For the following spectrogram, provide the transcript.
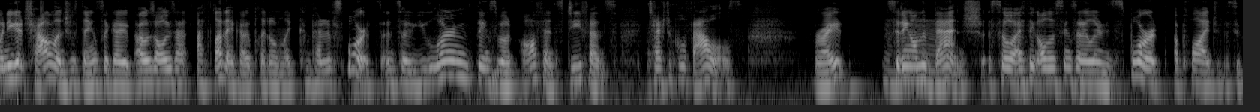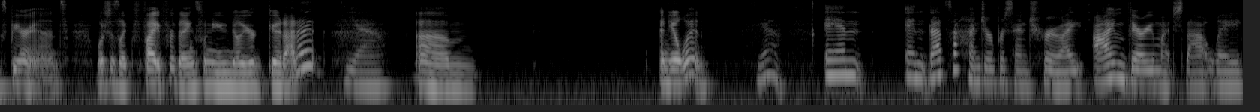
when you get challenged with things, like I, I was always athletic. I played on like competitive sports, and so you learn things about offense, defense, technical fouls, right? Sitting on the bench. So I think all those things that I learned in sport applied to this experience, which is like fight for things when you know you're good at it, Yeah. um, and you'll win. Yeah. And and that's a hundred percent true. I, I'm very much that way.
